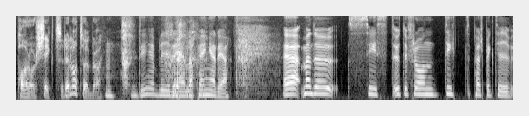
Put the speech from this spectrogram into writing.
par års sikt. Så det låter väl bra. Mm, det blir reella pengar det. Eh, men du, sist, utifrån ditt perspektiv,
